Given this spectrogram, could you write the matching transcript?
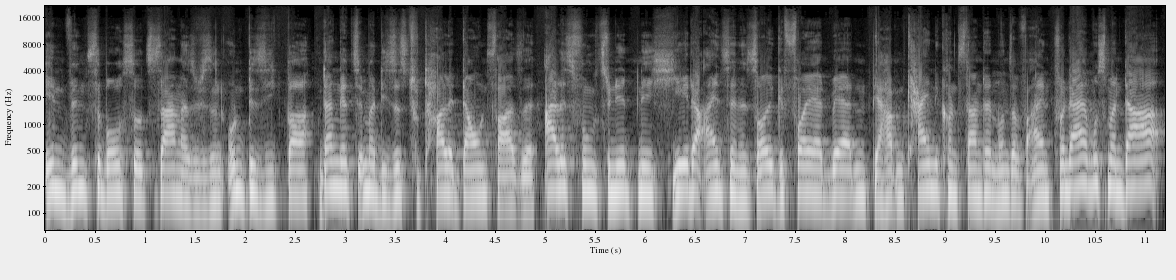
invincible sozusagen, also wir sind unbesiegbar. Und dann gibt es immer dieses totale Downphase. Alles funktioniert nicht, jeder einzelne soll gefeuert werden, wir haben keine Konstante in unserem Verein. Von daher muss man da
